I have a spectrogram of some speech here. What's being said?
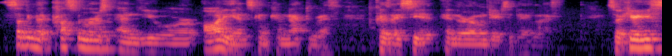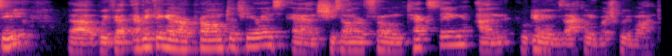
something that customers and your audience can connect with because they see it in their own day-to-day life. So here you see uh, we've got everything in our prompt adherence and she's on her phone texting and we're getting exactly what we want.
